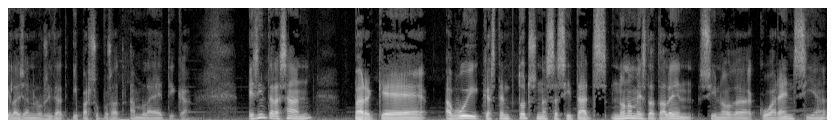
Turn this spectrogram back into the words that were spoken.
i la generositat, i, per suposat, amb la ètica. És interessant perquè avui que estem tots necessitats no només de talent, sinó de coherència,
